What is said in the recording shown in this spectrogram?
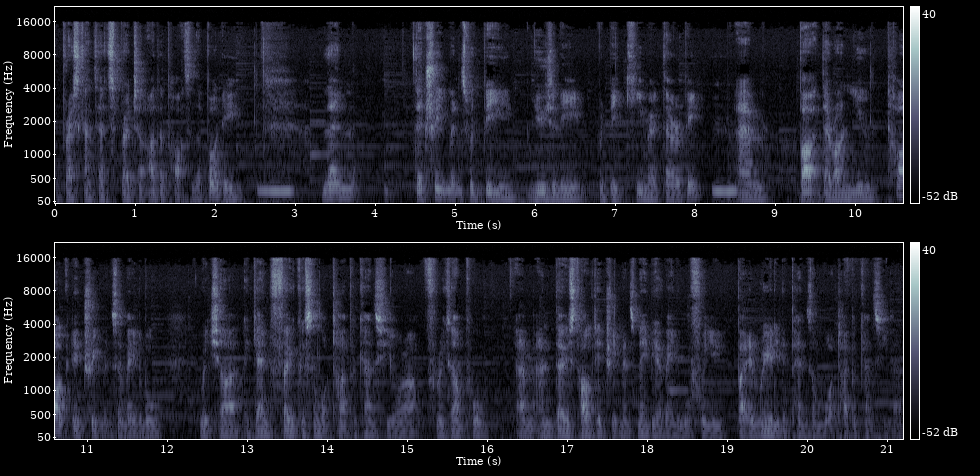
the breast cancer had spread to other parts of the body, then the treatments would be usually would be chemotherapy. Um, but there are new targeted treatments available, which are again focused on what type of cancer you are. For example, um, and those targeted treatments may be available for you, but it really depends on what type of cancer you have.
